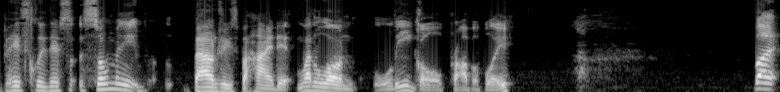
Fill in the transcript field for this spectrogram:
basically, there's so many boundaries behind it, let alone legal, probably. But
